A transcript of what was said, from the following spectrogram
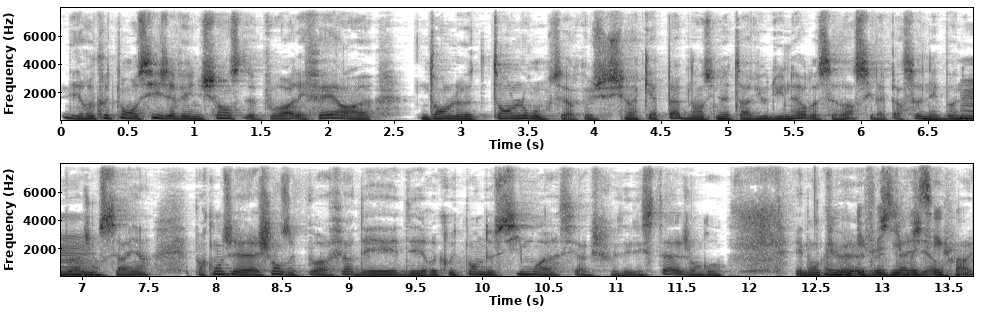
les recrutements aussi, j'avais une chance de pouvoir les faire euh, dans le temps long. C'est-à-dire que je suis incapable, dans une interview d'une heure, de savoir si la personne est bonne ou pas, hmm. j'en sais rien. Par contre, j'avais la chance de pouvoir faire des, des recrutements de six mois. C'est-à-dire que je faisais des stages, en gros. Et donc, oui, euh, les bosser, quoi.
